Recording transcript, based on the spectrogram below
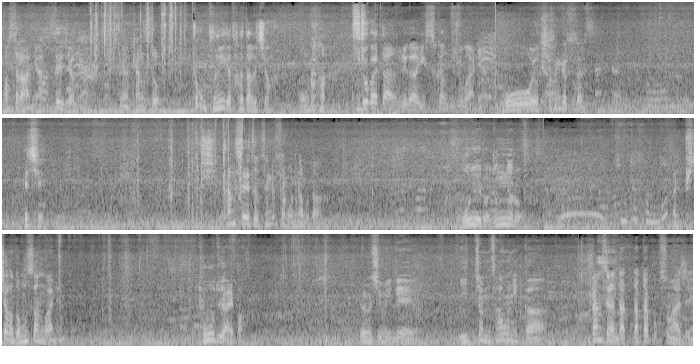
맛살 아니야? 소세지야 그냥? 어, 그냥 강소 조금 분위기가 다르다 그쵸? 뭔가 구조가 일단 우리가 익숙한 구조가 아니야 오 역시 삼겹살 그치? 프랑스에서도 삼겹살 먹나 보다 5유로 6유로 음, 진짜 싼데? 아니 피자가 너무 싼 거 아니야? 도우도 얇아 여러분 지금 이게 2.45니까 프랑스는 납, 납작복숭아지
